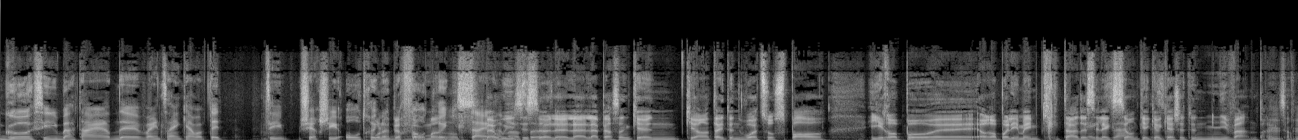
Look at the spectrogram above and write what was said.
gars célibataire de 25 ans va peut-être chercher autre, Pour la performance. Ben oui, c'est ça. La, la- la personne qui a, une- qui a en tête une voiture sport ira pas, euh, aura pas les mêmes critères de Exact, sélection de quelqu'un qui achète une minivan, par exemple.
